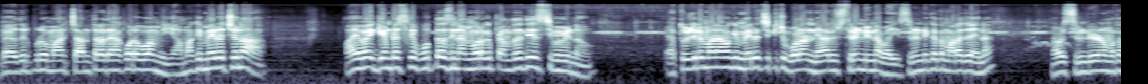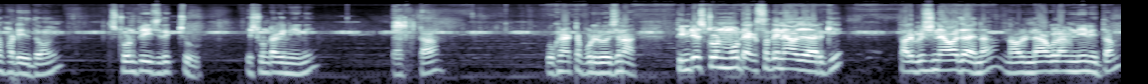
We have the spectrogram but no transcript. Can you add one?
ভাই, ওদের পুরো মার চান্তারা দেখা করাবো আমি। আমাকে মেরেছে না? আমি ভাই গেমটা স্কেপ করতে আসি না আমি ওরাকে প্যান্তাতে দিয়ে এসেছি, ভেবে নাও। এত জোরে মানে আমাকে মেরেছে, কিছু বলার নেই। আর সিলিন্ডি না ভাই সিলিন্ডিকে তো মারা যায় না। আর সিলিন্ডারের মাথা ফাটিয়ে দিতাম আমি। স্টোন পেয়েছি, দেখছ? এই স্টোনটাকে নিয়ে নিই একটা। ওখানে একটা পড়ে রয়েছে না। তিনটে স্টোন মোট একসাথে নেওয়া যায় আর কি। তার বেশি নেওয়া যায় না। নাহলে নেওয়াগুলো আমি নিয়ে নিতাম।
